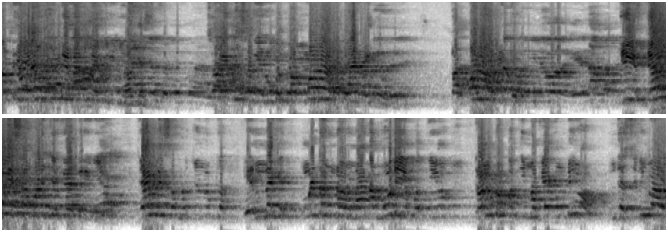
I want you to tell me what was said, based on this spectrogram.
பத்தி ஏன் வெயிட் எல்லாம் கேக்குறீங்க? மோடியை பத்தியும் ட்ரம்ப பத்தியுமா கேட்க முடியும்? இந்த சினிமாவை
